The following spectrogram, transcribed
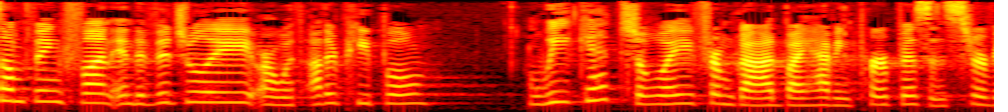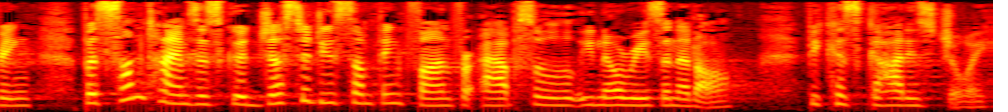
something fun individually or with other people. We get joy from God by having purpose and serving, but sometimes it's good just to do something fun for absolutely no reason at all, because God is joy.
